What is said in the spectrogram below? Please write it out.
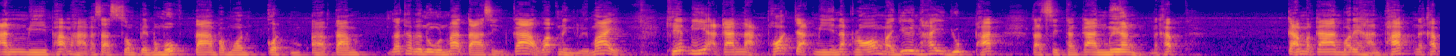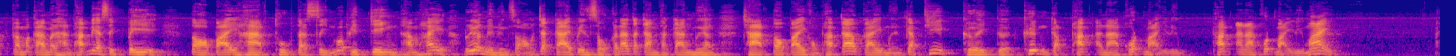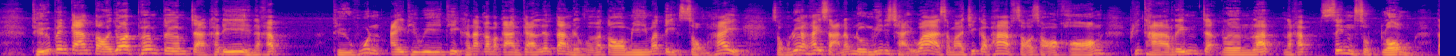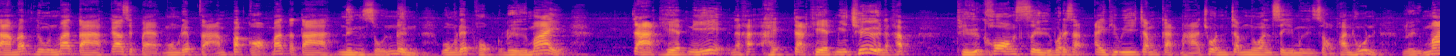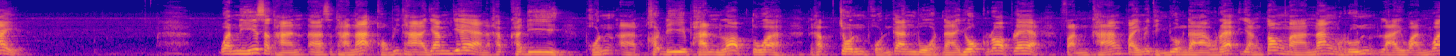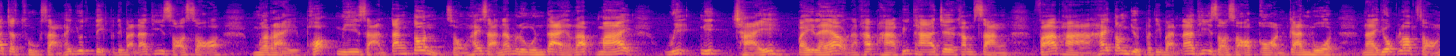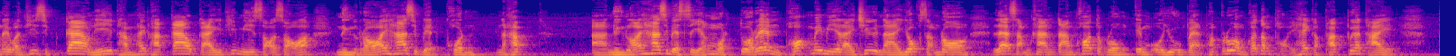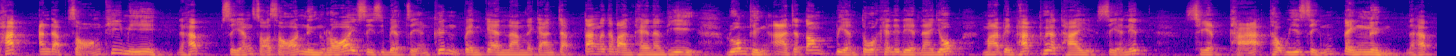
อันมีพระมหากษัตริย์ทรงเป็นประมุขตามประมวลกฎตามรัฐธรรมนูญมาตรา 49 วรรคหนึ่งหรือไม่ เคสนี้อาการหนักเพราะจะมีนักร้องมายื่นให้ยุบพักตัดสิทธิทางการเมืองนะครับ กรรมการบริหารพักนะครับกรรมการบริหารพักเนี่ยสิปี ต่อไปหากถูกตัดสินว่าผิดจริงทำให้เรื่อง1นึจะกลายเป็นโศกนาฏกรรมทางการเมือง ฉากต่อไปของพักก้าวไกลเหมือนกับที่เคยเกิดขึ้นกับพักอนาคตใหม่หรือพักอนาคตใหม่หรือไม่ ถือเป็นการต่อยอดเพิ่มเติมจากคดีนะครับ ถือหุ้นไอทีวีที่คณะกรรมการการเลือกตั้งหรือกกตมีมติส่งให้ ส่งเรื่องให้สารรัฐนูญวินิจฉัยว่าสมาชิกภาพสสของพิธาริมเจริญรัตนะครับ สิ้นสุดลงตามรัฐนูญมาตรา 98 วงเล็บ 3 ประกอบมาตรา 101 วงเล็บ 6 หรือไม่ จากเหตุนี้นะครับจากเหตุมีชื่อนะครับถือครองสื่อบริษัทไอทีวีจำกัดมหาชนจำนวน 42,000 หุ้น หรือไม่ วันนี้สถานสถานะของพิธาย่ำแย่นะครับ คดี ผลอ่าคดีพันรอบตัวนะครับจนผลการโหวตนายกรอบแรก ฝันค้างไปไม่ถึงดวงดาว และยังต้องมานั่งรุ้นรายวันว่าจะถูกสั่งให้ยุติปฏิบัติหน้าที่สสเมื่อไหร่ เพราะมีสารตั้งต้น ส่งให้สารรัฐมนูญได้รับไม้วินิจฉัยไปแล้วนะครับ หากพิธาเจอคำสั่งฟ้าผ่าให้ต้องหยุดปฏิบัติหน้าที่สสก่อนการโหวตนายกรอบ 2 ในวันที่ 19 นี้ทำให้พักก้าวไกลที่มีสส151 คนนะครับ 151 เสียงหมดตัวเล่น เพราะไม่มีรายชื่อนายกสำรอง และสำคัญตามข้อตกลง MOU 8พักร่วมก็ต้องถอยให้กับพักเพื่อไทยพักอันดับ 2 ที่มีนะครับเสียงสส141 เสียงขึ้น เป็นแกนนำในการจัดตั้งรัฐบาลแทนทันที รวมถึงอาจจะต้องเปลี่ยนตัวแคนดิเดตนายก มาเป็นพักเพื่อไทยเสียนิดเฉียดถาทวีสินเต็งหนึ่งนะครับ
